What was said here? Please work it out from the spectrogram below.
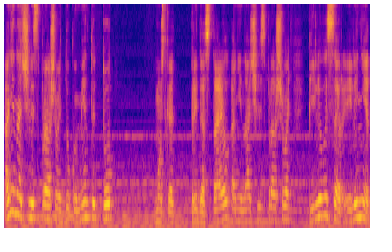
Они начали спрашивать документы, тот, можно сказать, предоставил. Они начали спрашивать, пили вы, сэр, или нет.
